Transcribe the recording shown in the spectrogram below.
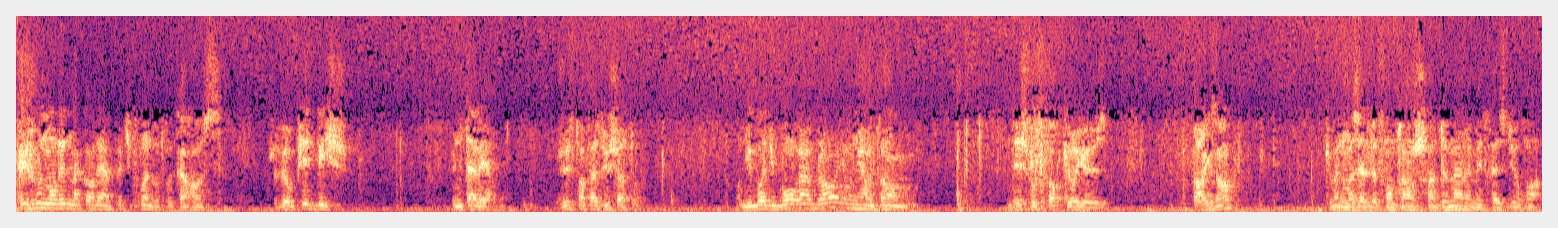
Puis-je vous demander de m'accorder un petit point de votre carrosse? Je vais au pied de biche. Une taverne, juste en face du château. On y boit du bon vin blanc et on y entend des choses fort curieuses. Par exemple Que mademoiselle de Fontange sera demain la maîtresse du roi.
